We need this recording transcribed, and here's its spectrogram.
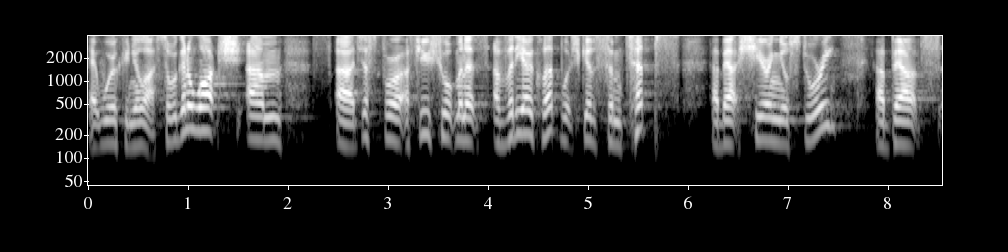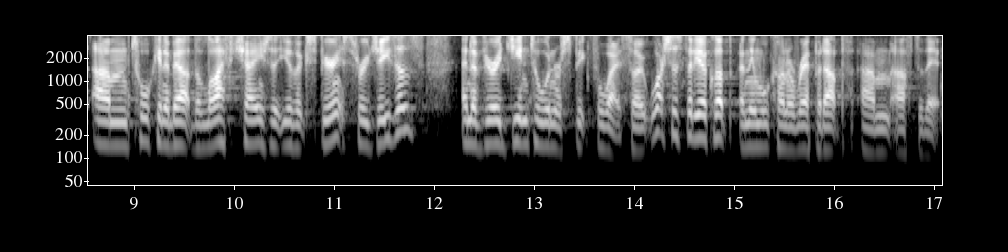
at work in your life. So we're going to watch, um, uh, just for a few short minutes, a video clip which gives some tips about sharing your story, about um, talking about the life change that you've experienced through Jesus in a very gentle and respectful way. So watch this video clip, and then we'll kind of wrap it up um, after that.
